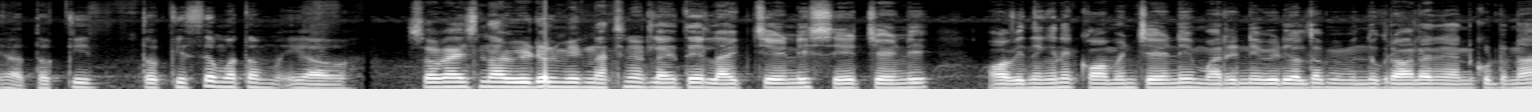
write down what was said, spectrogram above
ఇక తొక్కి తొక్కిస్తే మొత్తం ఇక సో గైస్ నా వీడియోలు మీకు నచ్చినట్లయితే లైక్ చేయండి షేర్ చేయండి ఆ విధంగానే కామెంట్ చేయండి. మరిన్ని వీడియోలతో మీ ముందుకు రావాలని అనుకుంటున్నా.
